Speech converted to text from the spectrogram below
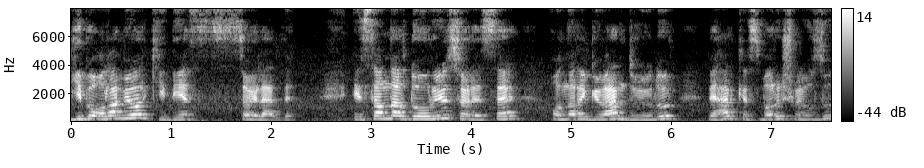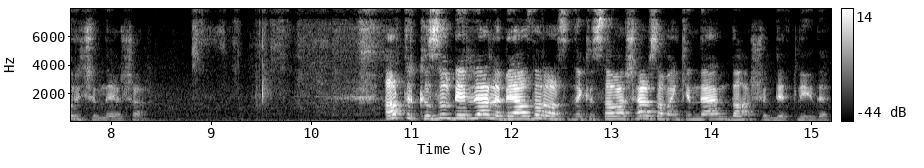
gibi olamıyor ki diye söylendi. İnsanlar doğruyu söylese onlara güven duyulur ve herkes barış ve huzur içinde yaşar. Artık Kızılderililerle Beyazlar arasındaki savaş her zamankinden daha şiddetliydi.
